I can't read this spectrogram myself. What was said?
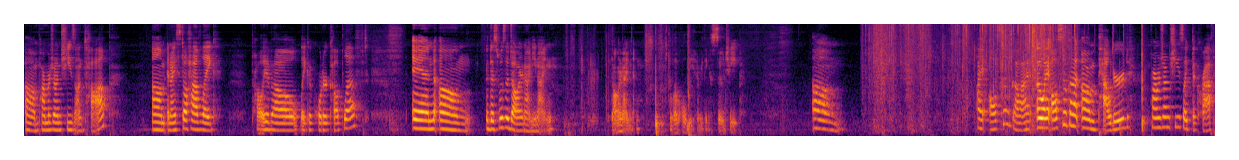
um, Parmesan cheese on top. Um, and I still have like probably about like a quarter cup left. And um, this was a dollar ninety nine. $1.99. I love Aldi. Everything is so cheap. Um, I also got, oh, I also got um powdered Parmesan cheese, like the Kraft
